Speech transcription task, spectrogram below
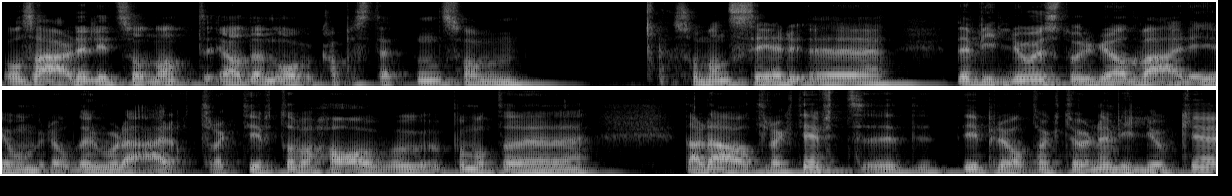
Og så er det litt sånn at ja, den overkapasiteten som, som man ser, eh, det vil jo i stor grad være i områder hvor det er attraktivt å ha på en måte der det er attraktivt. De private aktørene vil jo ikke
